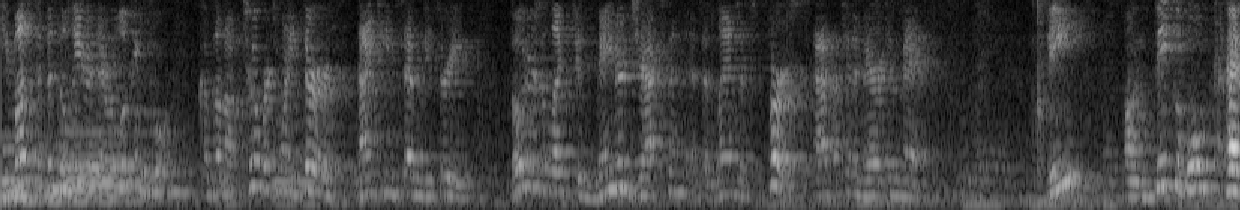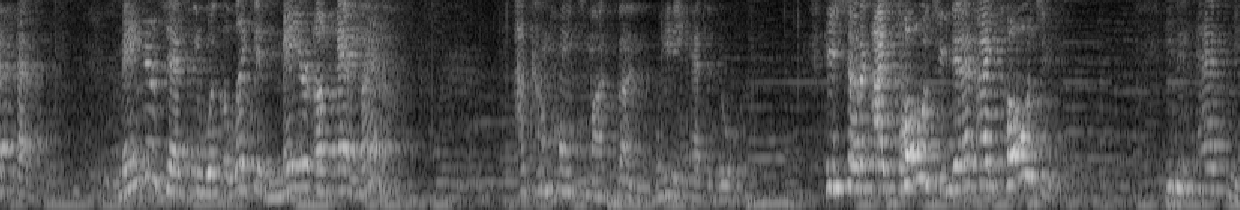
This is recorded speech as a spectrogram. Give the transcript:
He must have been the leader they were looking for, because on October 23rd, 1973, voters elected Maynard Jackson as Atlanta's first African American mayor. The unthinkable has happened. Maynard Jackson was elected mayor of Atlanta. I come home to my son waiting at the door. He shouted, I told you, Dad, I told you. He didn't ask me,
